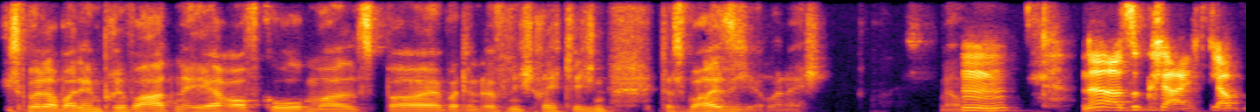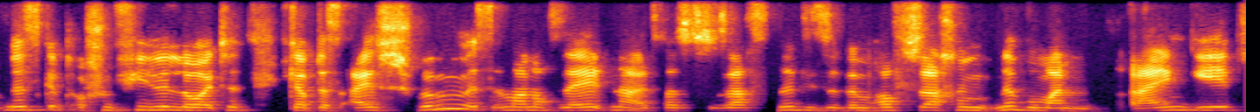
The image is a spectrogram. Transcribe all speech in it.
ist man da bei den Privaten eher aufgehoben als bei, bei den öffentlich-rechtlichen. Das weiß ich aber nicht. Ja. Mhm. Ne, also klar, ich glaube, es gibt auch schon viele Leute, ich glaube, das Eisschwimmen ist immer noch seltener, als was du sagst, ne? diese Wim Hof-Sachen, ne? wo man reingeht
